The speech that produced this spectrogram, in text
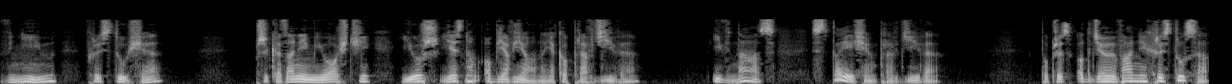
W nim, w Chrystusie, przykazanie miłości już jest nam objawione jako prawdziwe i w nas staje się prawdziwe poprzez oddziaływanie Chrystusa,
